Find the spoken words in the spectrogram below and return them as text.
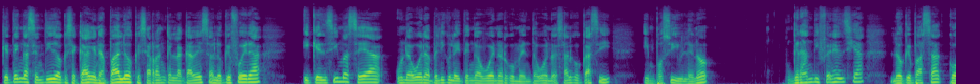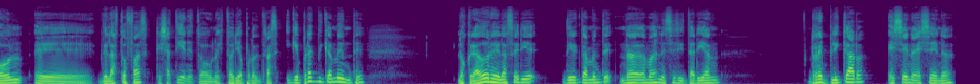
que tenga sentido que se caguen a palos, que se arranquen la cabeza o lo que fuera, y que encima sea una buena película y tenga buen argumento. Bueno, es algo casi imposible, ¿no? Gran diferencia lo que pasa con eh, The Last of Us, que ya tiene toda una historia por detrás y que prácticamente los creadores de la serie directamente nada más necesitarían replicar escena a escena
